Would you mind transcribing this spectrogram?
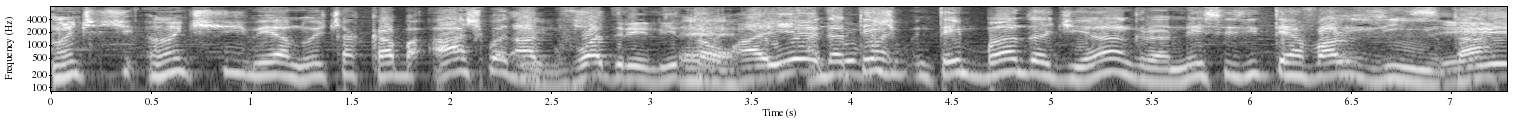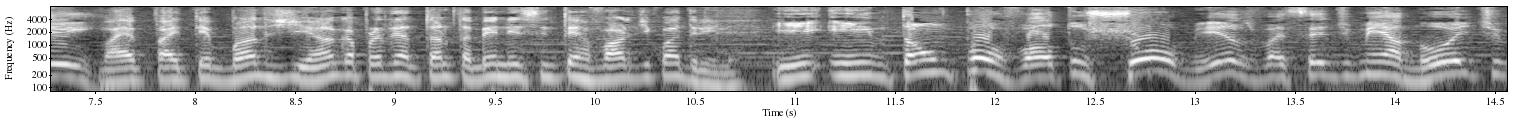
antes de, antes de meia-noite acaba as quadrilhas. A quadrilha, então. É, aí é ainda tem, vai... tem banda de Angra nesses intervalozinhos, tá? Vai, vai ter bandas de Angra apresentando também nesse intervalo de quadrilha. E, e então, por volta, o show mesmo vai ser de meia-noite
